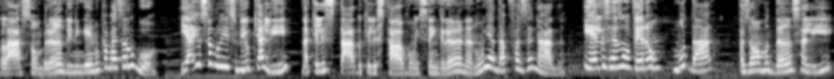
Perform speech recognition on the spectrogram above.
lá assombrando e ninguém nunca mais alugou. E aí o seu Luiz viu que ali, naquele estado que eles estavam e sem grana, não ia dar para fazer nada. E eles resolveram mudar, fazer uma mudança ali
